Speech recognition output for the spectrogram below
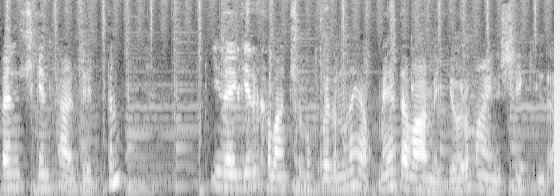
Ben üçgeni tercih ettim. Yine geri kalan çubuklarımla yapmaya devam ediyorum aynı şekilde.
